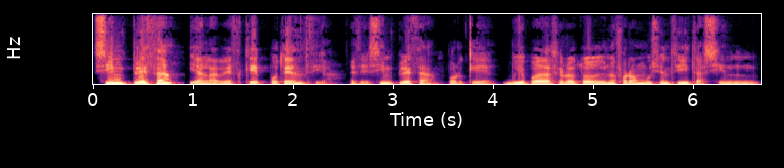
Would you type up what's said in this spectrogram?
simpleza y a la vez que potencia. Es decir, simpleza porque voy a poder hacerlo todo de una forma muy sencillita sin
